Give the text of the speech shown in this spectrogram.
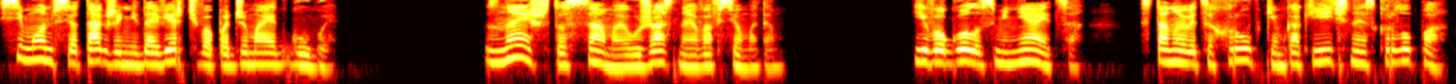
Симон все так же недоверчиво поджимает губы. Знаешь, что самое ужасное во всем этом? Его голос меняется, становится хрупким, как яичная скорлупа.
